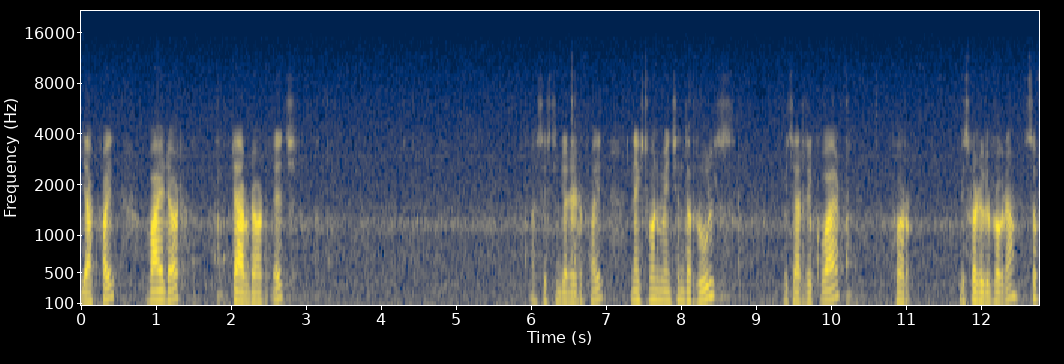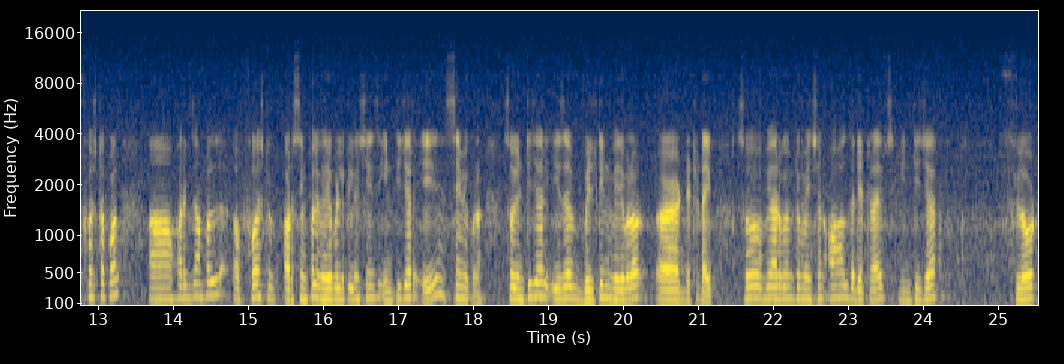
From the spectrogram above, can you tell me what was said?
YACC file y dot tab dot h a system generated file. Next one mention the rules which are required for this particular program. So first of all uh, for example uh, first or simple variable declaration is integer a semicolon. So integer is a built-in variable or uh, data type. So we are going to mention all the data types integer float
